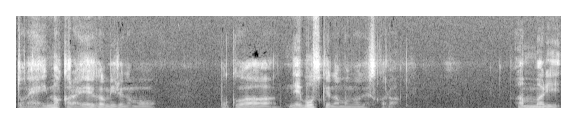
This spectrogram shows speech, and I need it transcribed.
とね、今から映画見るのも、僕は寝ぼすけなものですから、あんまり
